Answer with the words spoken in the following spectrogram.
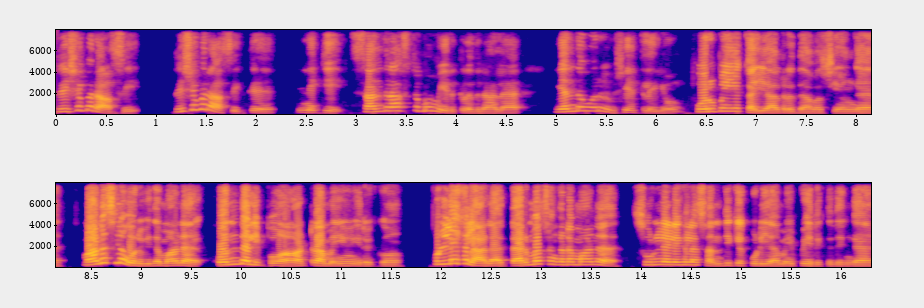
ரிஷபராசி ரிஷபராசிக்கு இன்னைக்கு சந்திராஷ்டமம் இருக்கிறதுனால எந்த ஒரு விஷயத்திலையும் பொறுமையை கையாளுறது அவசியங்க. மனசுல ஒரு விதமான கொந்தளிப்பும் ஆற்றாமையும் இருக்கும். பிள்ளைகளால தர்ம சங்கடமான சூழ்நிலைகளை சந்திக்கக்கூடிய அமைப்பு இருக்குதுங்க.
